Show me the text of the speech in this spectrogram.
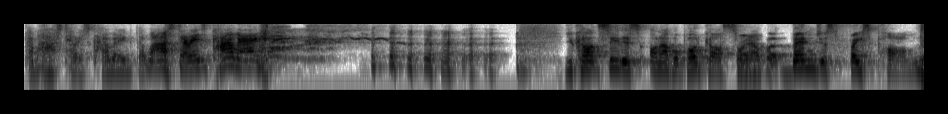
the master is coming. The master is coming. you can't see this on Apple Podcasts right now, but Ben just face palmed.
